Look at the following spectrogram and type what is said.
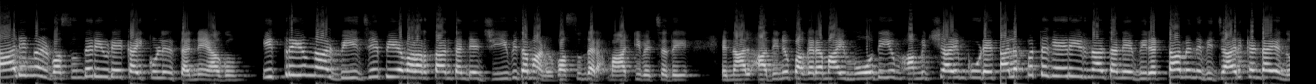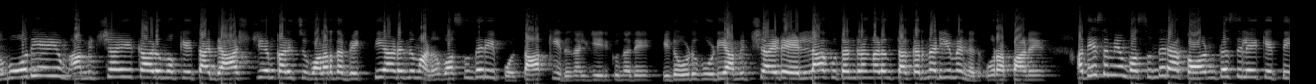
കാര്യങ്ങൾ വസുന്ധരയുടെ കൈക്കുള്ളിൽ തന്നെയാകും. ഇത്രയും നാൾ ബി ജെ പിയെ വളർത്താൻ തന്റെ ജീവിതമാണ് വസുന്ധര മാറ്റിവെച്ചത്. എന്നാൽ അതിനു പകരമായി മോദിയും അമിത്ഷായും കൂടെ തലപ്പത്ത് കയറിയിരുന്നാൽ തന്നെ വിരട്ടാമെന്ന് വിചാരിക്കണ്ട എന്നും മോദിയെയും അമിത്ഷായേക്കാളും ഒക്കെ താൻ രാഷ്ട്രീയം കളിച്ചു വളർന്ന വ്യക്തിയാണെന്നുമാണ് വസുന്ധര ഇപ്പോൾ താക്കീത് നൽകിയിരിക്കുന്നത്. ഇതോടുകൂടി അമിത്ഷായുടെ എല്ലാ കുതന്ത്രങ്ങളും തകർന്നടിയുമെന്നത് ഉറപ്പാണ്. അതേസമയം വസുന്ധര കോൺഗ്രസിലേക്ക് എത്തി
